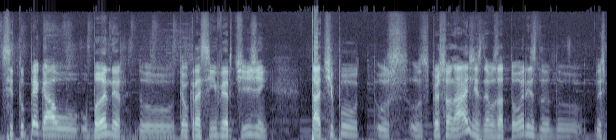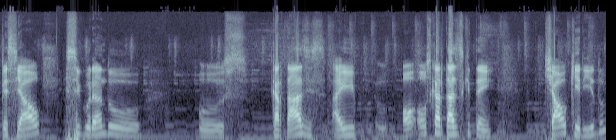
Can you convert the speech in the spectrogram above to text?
se tu pegar o, o banner do Teocracia em Vertigem, tá tipo os, os personagens, né? Os atores do, do, do especial segurando os cartazes. Aí, ó, ó os cartazes que tem. Tchau, querido.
